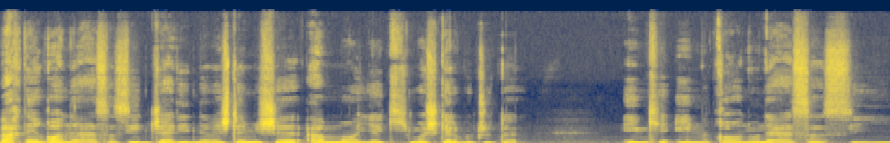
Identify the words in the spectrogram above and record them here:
وقتی این قانون اساسی جدید نوشته میشه اما یک مشکل وجود داره. اینکه این قانون اساسی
